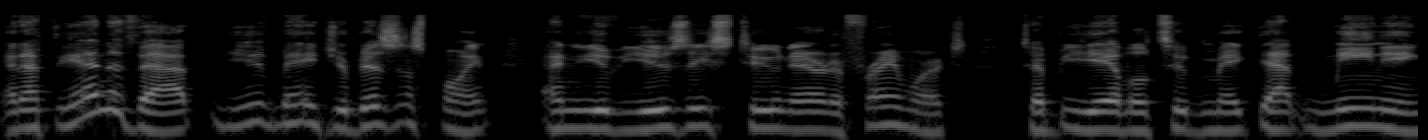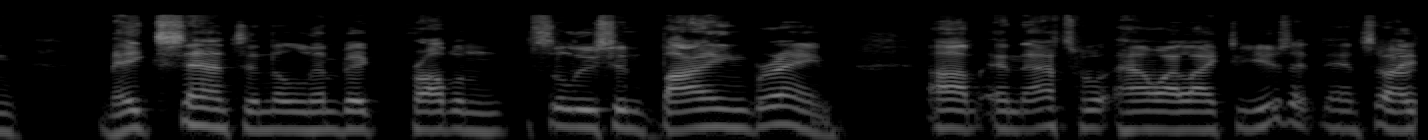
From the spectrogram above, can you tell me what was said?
And at the end of that, you've made your business point and you've used these two narrative frameworks to be able to make that meaning make sense in the limbic problem solution buying brain. Um, and that's what, how I like to use it. And so I,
